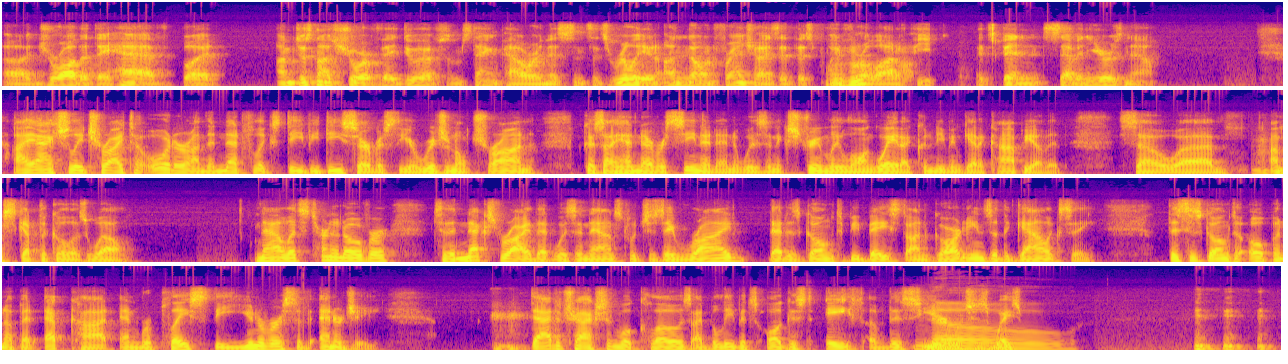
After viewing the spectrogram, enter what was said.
uh, draw that they have. But I'm just not sure if they do have some staying power in this, since it's really an unknown franchise at this point mm-hmm. for a lot of people. It's been seven years now. I actually tried to order on the Netflix DVD service the original Tron because I had never seen it and it was an extremely long wait. I couldn't even get a copy of it. So um, I'm skeptical as well. Now let's turn it over to the next ride that was announced, which is a ride that is going to be based on Guardians of the Galaxy. This is going to open up at Epcot and replace the Universe of Energy. That attraction will close, I believe it's August 8th of this year, no. which is way.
